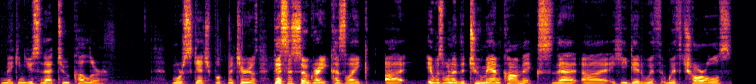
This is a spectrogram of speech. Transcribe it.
Making use of that two color. More sketchbook materials. This is so great because like uh, it was one of the two man comics that uh, he did with with charles.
